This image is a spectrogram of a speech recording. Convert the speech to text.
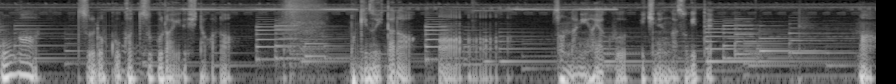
5月、6月ぐらいでしたから、まあ、気づいたら、あーそんなに早く1年が過ぎて、まあ、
